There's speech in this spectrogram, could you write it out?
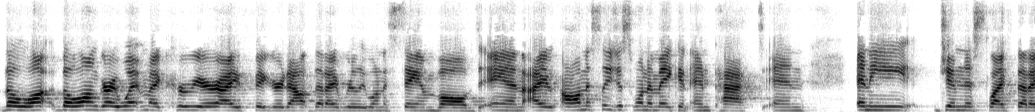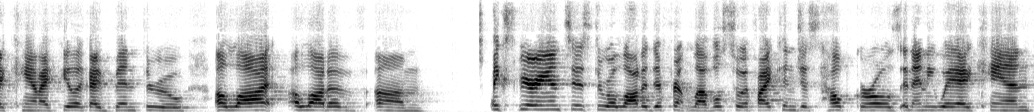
the, lo- the longer I went in my career, I figured out that I really want to stay involved, and I honestly just want to make an impact and any gymnast life that I can. I feel like I've been through a lot, a lot of um, experiences through a lot of different levels. So if I can just help girls in any way I can,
